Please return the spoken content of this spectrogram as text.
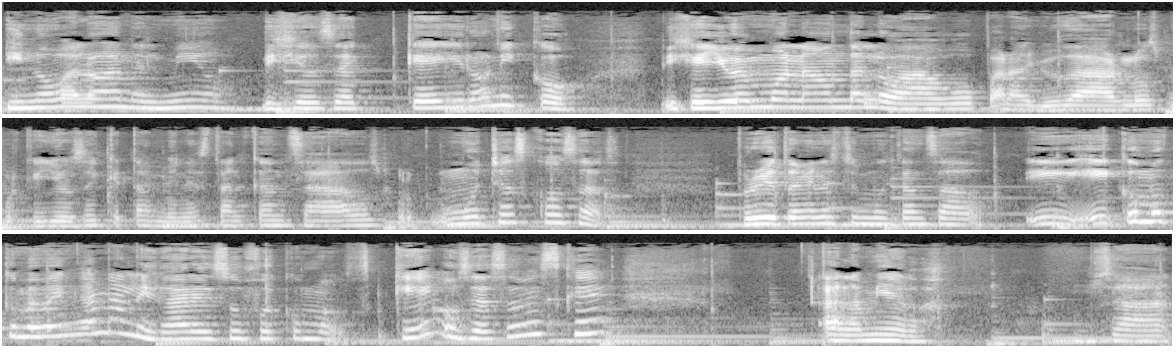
y no valoran el mío. Dije, o sea, qué irónico. Dije, yo en buena onda lo hago para ayudarlos, porque yo sé que también están cansados, por muchas cosas. Pero yo también estoy muy cansado. Y, como que me vengan a alegar eso fue como, ¿qué? O sea, ¿sabes qué? A la mierda. O sea,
